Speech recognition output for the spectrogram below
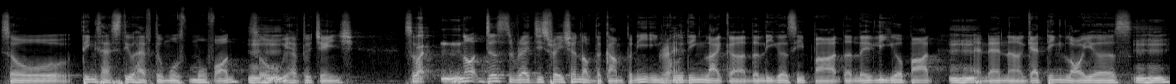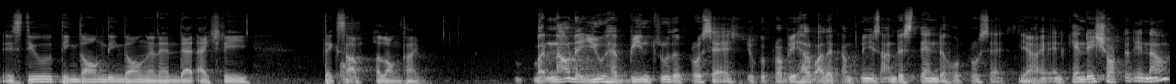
So things have still have to move move on. So we have to change. So But- not just the registration of the company, including like uh, the legacy part, the legal part, Mm-hmm. and then uh, getting lawyers. It's still ding dong, ding dong, and then that actually takes Oh. up a long time. But now that you have been through the process, you could probably help other companies understand the whole process. Yeah. Right? And can they shorten it now?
